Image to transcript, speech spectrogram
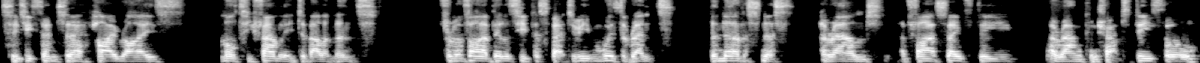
city centre, high rise, multi-family developments, from a viability perspective, even with the rents, the nervousness around fire safety, around contractor default,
